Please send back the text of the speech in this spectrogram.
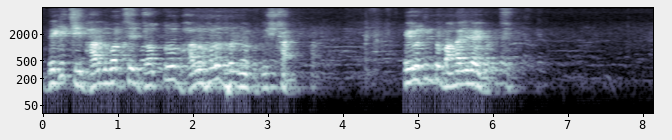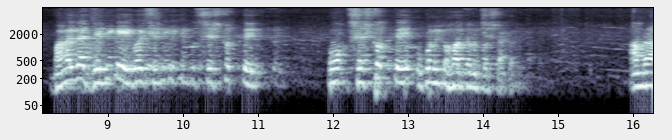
দেখেছি ভারতবর্ষের যত ভালো ভালো ধর্মীয় প্রতিষ্ঠান এগুলো কিন্তু বাঙালিরাই করেছে। বাঙালিরা যেদিকে এগোয়, সেদিকে কিন্তু শ্রেষ্ঠত্বে শ্রেষ্ঠত্বে উপনীত হওয়ার জন্য চেষ্টা করি। আমরা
